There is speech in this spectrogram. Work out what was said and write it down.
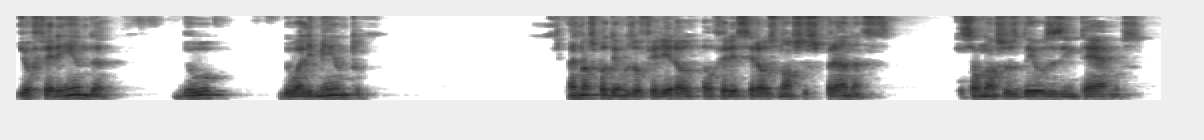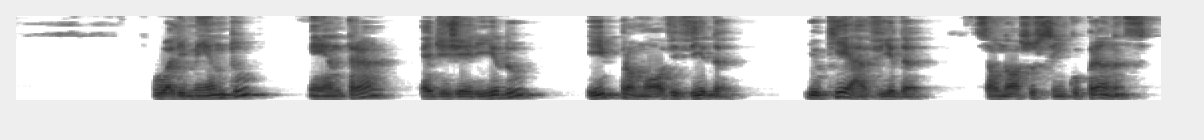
de oferenda do, do alimento mas nós podemos oferecer, oferecer aos nossos pranas, que são nossos deuses internos. O alimento entra, é digerido e promove vida. E o que é a vida? São nossos cinco pranas,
